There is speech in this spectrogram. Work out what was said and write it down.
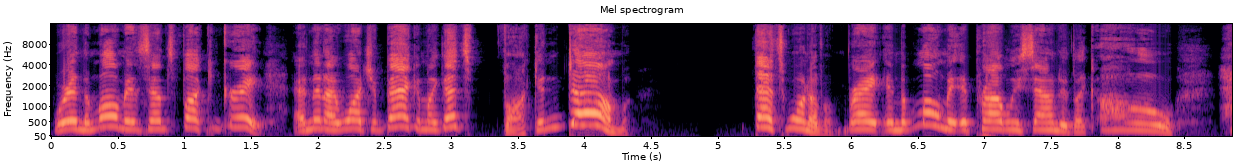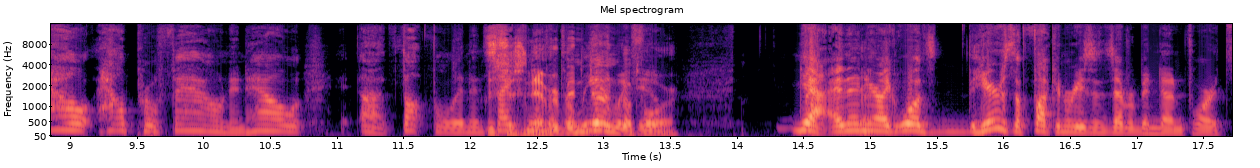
where in the moment it sounds fucking great. And then I watch it back, I'm like, that's fucking dumb. That's one of them, right? In the moment, it probably sounded like, oh, how how profound and how uh, thoughtful and insightful. This has never been done would do. before. Yeah, and then Right. you're like, well, it's, here's the fucking reason it's ever been done for. It's,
